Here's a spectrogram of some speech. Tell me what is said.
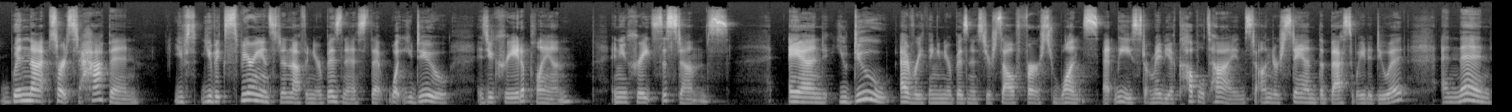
when that starts to happen, you've you've experienced enough in your business that what you do is you create a plan and you create systems and you do everything in your business yourself first once at least or maybe a couple times to understand the best way to do it. And then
